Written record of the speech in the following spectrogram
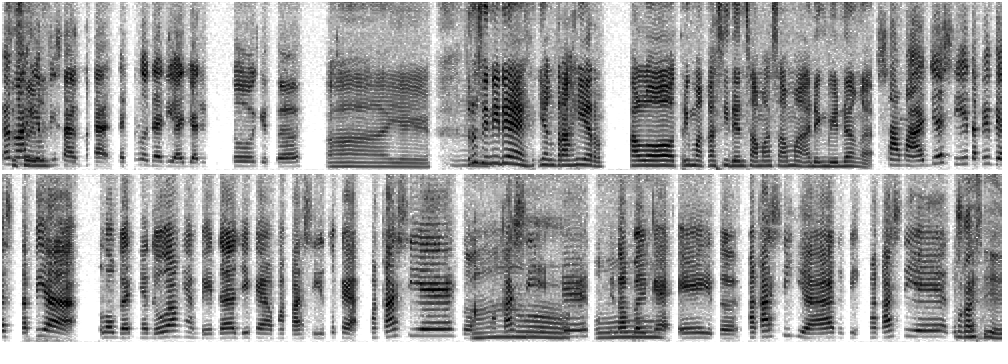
kan lahir di sana jadi lo udah diajarin gitu gitu Ah iya iya. iya. Terus ini deh yang terakhir. Kalau terima kasih dan sama-sama ada yang beda nggak? sama aja sih tapi biasa tapi ya logatnya doang yang beda jadi kayak makasih itu kayak makasih ya gitu. Ah, makasih ya oh. ditambahin kayak e gitu makasih ya tapi makasih ya terus Makasih ya.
